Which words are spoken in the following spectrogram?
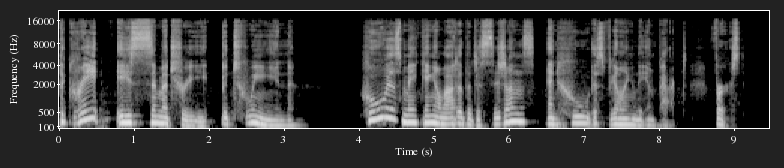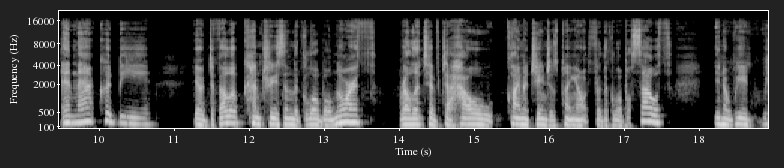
the great asymmetry between who is making a lot of the decisions and who is feeling the impact first. And that could be you know, developed countries in the global north relative to how climate change is playing out for the global south. You know, we we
